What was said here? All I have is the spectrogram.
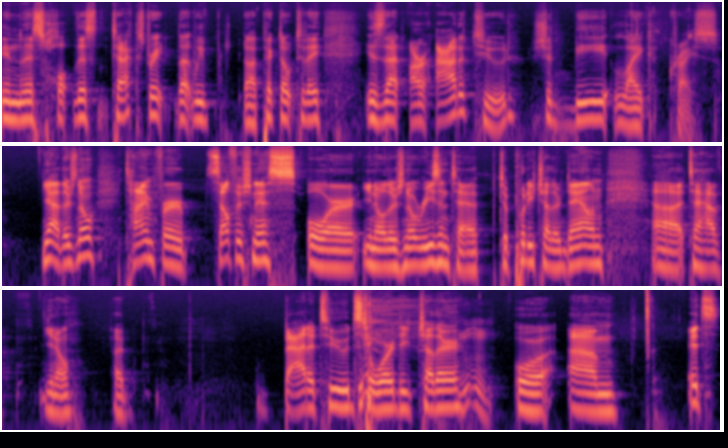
in this whole, this text right that we've uh, picked out today is that our attitude should be like Christ. Yeah, there's no time for selfishness or, you know, there's no reason to to put each other down, uh, to have, you know, a bad attitudes toward each other or um it's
